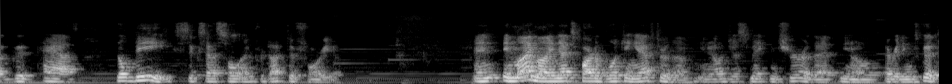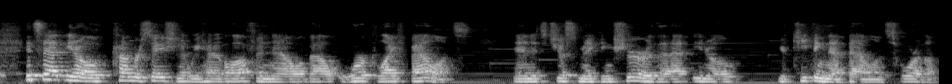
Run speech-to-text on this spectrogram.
a good path, they'll be successful and productive for you. And in my mind, that's part of looking after them, you know, just making sure that, you know, everything's good. It's that, you know, conversation that we have often now about work life balance. And it's just making sure that, you know, you're keeping that balance for them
